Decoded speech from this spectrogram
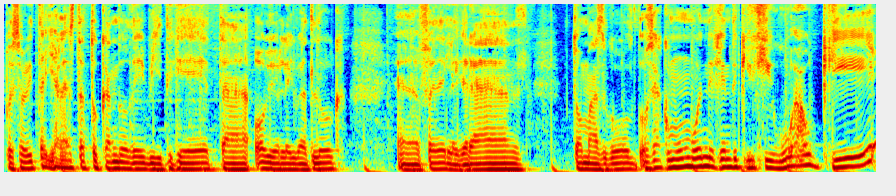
Pues ahorita ya la está tocando David Guetta, obvio Lady Bad Look, eh, Fede Legrand, Thomas Gold. O sea, como un buen de gente que dije, wow, ¿qué?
